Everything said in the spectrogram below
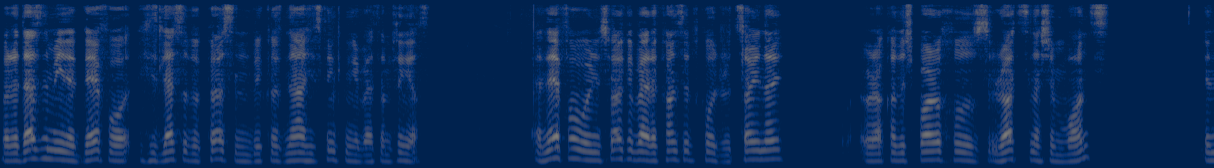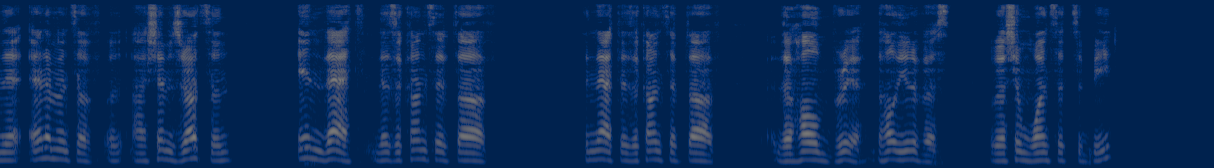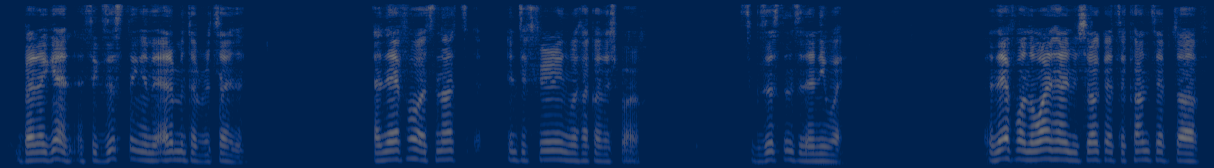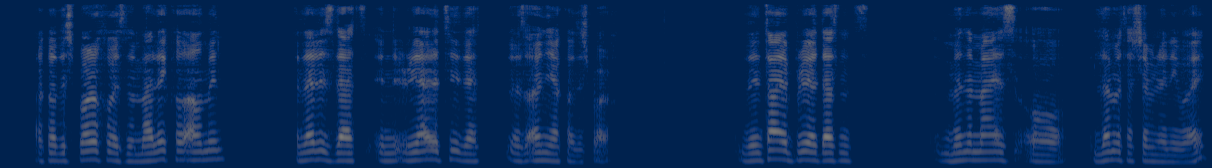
but it doesn't mean that therefore he's less of a person because now he's thinking about something else. And therefore, when we spoke about a concept called Ritzono, or HaKadosh Baruch Hu's Ratzon Hashem wants, in the element of uh, Hashem's Ratzon, in that there's a concept of, in that there's a concept of the whole Bria, the whole universe, what Hashem wants it to be, but again, it's existing in the element of Ritzonah. And therefore, it's not interfering with HaKadosh Baruch its existence in any way. And therefore, on the one hand, we spoke at the concept of HaKadosh Baruch Hu as the Malekul Almin, and that is that in reality that there's only HaKadosh Baruch The entire Bria doesn't minimize or limit Hashem in any way,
